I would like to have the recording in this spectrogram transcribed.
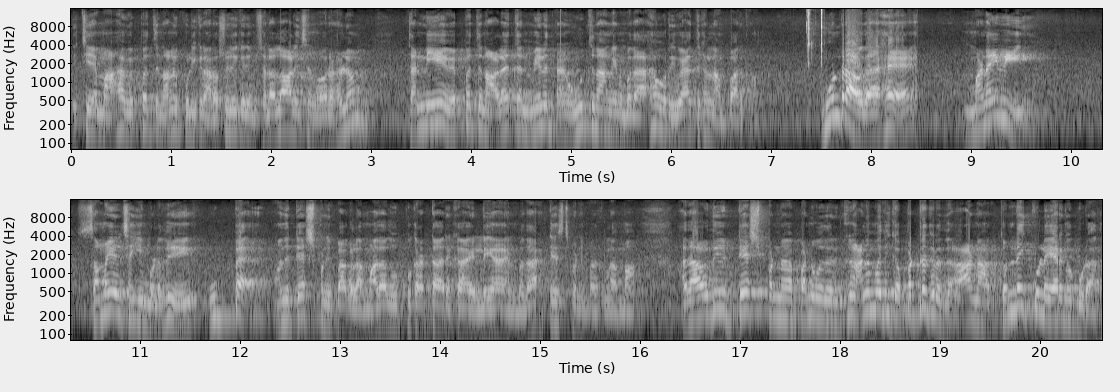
நிச்சயமாக வெப்பத்தினால குளிக்கலாம். ரசூலி கரீம் ஸல்லல்லாஹு அலிசன் அவர்களும் தண்ணியே வெப்பத்தினால தன் மேலே ஊற்றுனாங்க என்பதாக ஒரு விவாதத்துகள் நாம் பார்க்கலாம் மூன்றாவதாக மனைவி சமையல் செய்யும் பொழுது உப்பை வந்து டேஸ்ட் பண்ணி பார்க்கலாமா? அதாவது உப்பு கரெக்டாக இருக்கா இல்லையா என்பதாக டேஸ்ட் பண்ணி பார்க்கலாமா? அதாவது டேஸ்ட் பண்ண பண்ணுவதற்கு அனுமதிக்கப்பட்டிருக்கிறது. ஆனால் தொண்டைக்குள்ளே இறங்கக்கூடாது.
